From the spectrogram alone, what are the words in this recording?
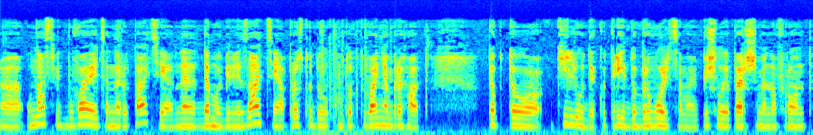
Е, У нас відбувається не ротація, не демобілізація, а просто доукомплектування бригад. Тобто ті люди, котрі добровольцями пішли першими на фронт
